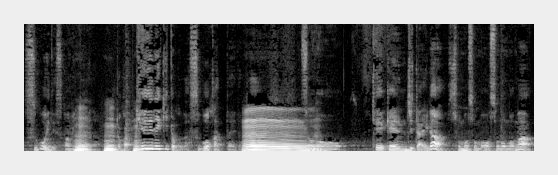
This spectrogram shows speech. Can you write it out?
すごいですか？みたいな、とかうん経歴とかがすごかったりとうか、ん。その経験自体がそもそもそのまま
